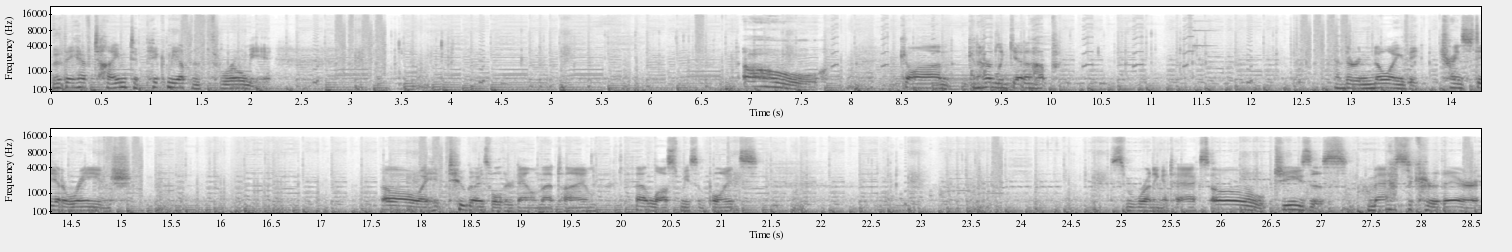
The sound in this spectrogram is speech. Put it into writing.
that they have time to pick me up and throw me. Oh! Come on, I can hardly get up. And they're annoying, they try and stay at a range. Oh, I hit two guys while they're down that time. That lost me some points. Some running attacks. Oh, Jesus. Massacre there.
